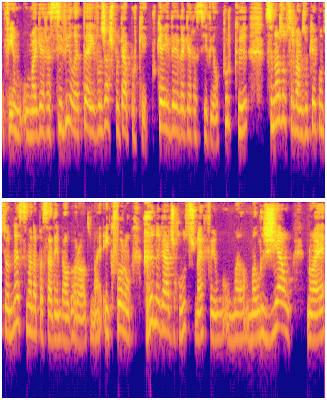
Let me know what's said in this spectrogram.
enfim, uma guerra civil até, e vou já explicar porquê. Porque é a ideia da guerra civil? Porque se nós observarmos o que aconteceu na semana passada em Belgorod, é? em que foram renegados russos, é? foi uma, uma legião não é?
